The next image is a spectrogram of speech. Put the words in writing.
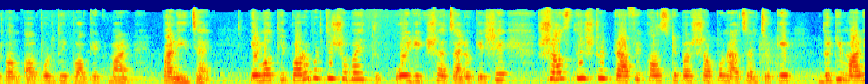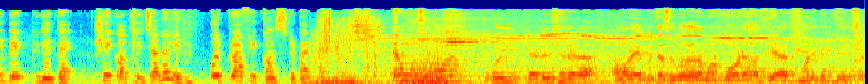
এবং অপর দুই পকেট মার পালিয়ে যায়। এর মধ্যে পরবর্তী সময় ওই রিকশা চালক এসে সংশ্লিষ্ট ট্রাফিক কনস্টেবল স্বপন আচার্যকে দুটি মানি ব্যাগ ফিরিয়ে দেয়। সেই কথাই জানালেন ওই ট্রাফিক কনস্টেবল। ওই ছেলেরা আমার কইতাছে কথা, আমার বড় হাত দিয়ে আর মানি ব্যাগ নিয়ে গেছে।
